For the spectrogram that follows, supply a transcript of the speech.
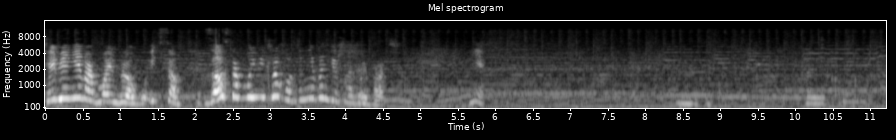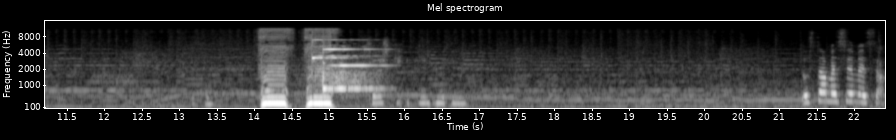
Ciebie nie ma w moim blogu, idź stąd. Zostaw mój mikrofon, ty nie będziesz nagrywać. Nie. Tego. Ciężki i piękny i... Dostałam SMS-a.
